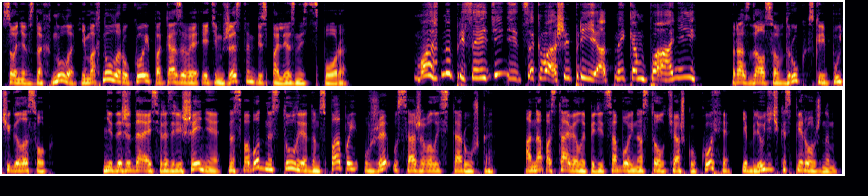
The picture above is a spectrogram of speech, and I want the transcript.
Соня вздохнула и махнула рукой, показывая этим жестом бесполезность спора. «Можно присоединиться к вашей приятной компании?» раздался вдруг скрипучий голосок. Не дожидаясь разрешения, на свободный стул рядом с папой уже усаживалась старушка. Она поставила перед собой на стол чашку кофе и блюдечко с пирожным.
